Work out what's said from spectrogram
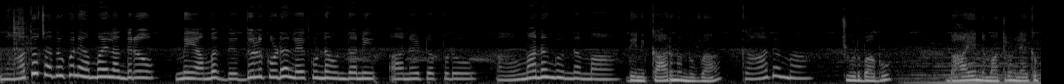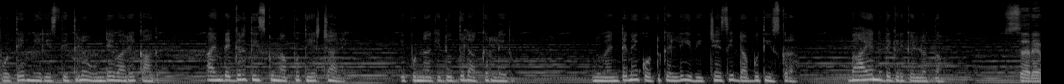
నాతో చదువుకునే అమ్మాయిలందరూ మీ అమ్మ దిద్దులు కూడా లేకుండా ఉందని అనేటప్పుడు అవమానంగా ఉందమ్మా. దీనికి కారణం నువ్వా? కాదమ్మా. చూడు బాబు బాయన్న మాత్రం లేకపోతే మీరు ఈ స్థితిలో ఉండేవారే కాదు. ఆయన దగ్గర తీసుకున్న అప్పు తీర్చాలి. ఇప్పుడు నాకు ఈ దుద్దులు అక్కర్లేదు. నువ్వు వెంటనే కొట్టుకెళ్ళి ఇవి ఇచ్చేసి డబ్బు తీసుకురా. బాయన్న దగ్గరికి వెళ్ళొద్దాం. సరే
